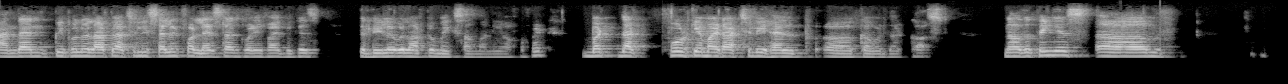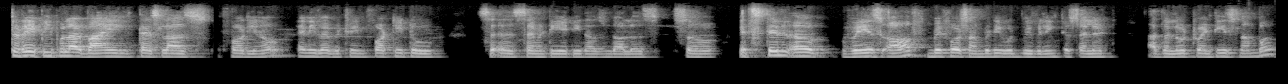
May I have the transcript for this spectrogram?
and then people will have to actually sell it for less than twenty-five because the dealer will have to make some money off of it. But that 4K might actually help uh, cover that cost. Now the thing is, um, today people are buying Teslas for you know anywhere between forty to uh, 70 80 thousand dollars. So it's still a ways off before somebody would be willing to sell it at the low 20s number.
